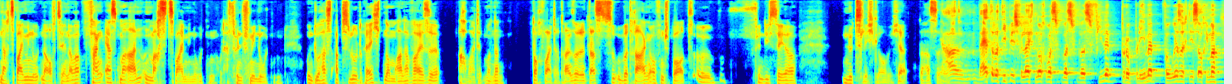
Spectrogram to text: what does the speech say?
nach zwei Minuten aufzuhören, aber fang erst mal an und mach's zwei Minuten oder fünf Minuten. Und du hast absolut recht, normalerweise arbeitet man dann doch weiter dran. Also das zu übertragen auf den Sport äh, finde ich sehr nützlich, glaube ich. Ja, da hast du ja, recht. Ein weiterer Tipp ist vielleicht noch, was, was, was viele Probleme verursacht, ist auch immer,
